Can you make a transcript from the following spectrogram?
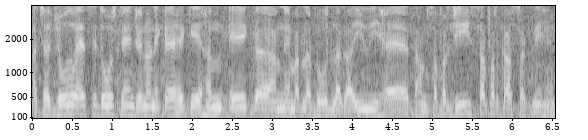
अच्छा जो ऐसे दोस्त हैं जिन्होंने कहा है कि हम एक हमने मतलब डोज लगाई हुई है तो हम सफ़र जी, सफ़र कर सकते हैं।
